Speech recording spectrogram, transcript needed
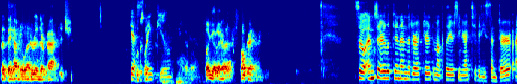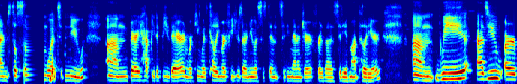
that they have a letter in their package. Yes, Looks like- thank you. I got it. Okay, So I'm Sarah Lipton. I'm the director at the Montpelier Senior Activity Center. I'm still somewhat new. Um, very happy to be there and working with Kelly Murphy, who's our new assistant city manager for the city of Montpelier. Um, we, as you are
